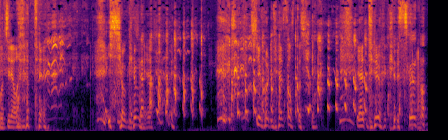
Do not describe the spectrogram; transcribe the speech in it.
こちらはだって、一生懸命、絞り出そうとして、やってるわけです。普通の、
